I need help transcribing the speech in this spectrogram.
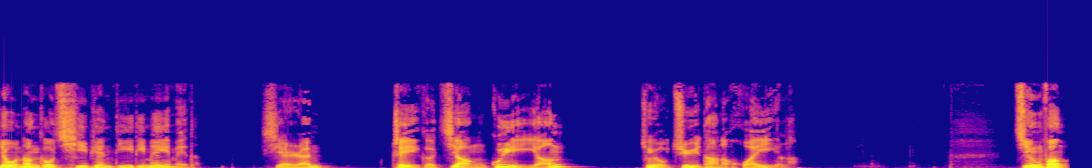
又能够欺骗弟弟妹妹的，显然，这个蒋贵阳就有巨大的怀疑了。警方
